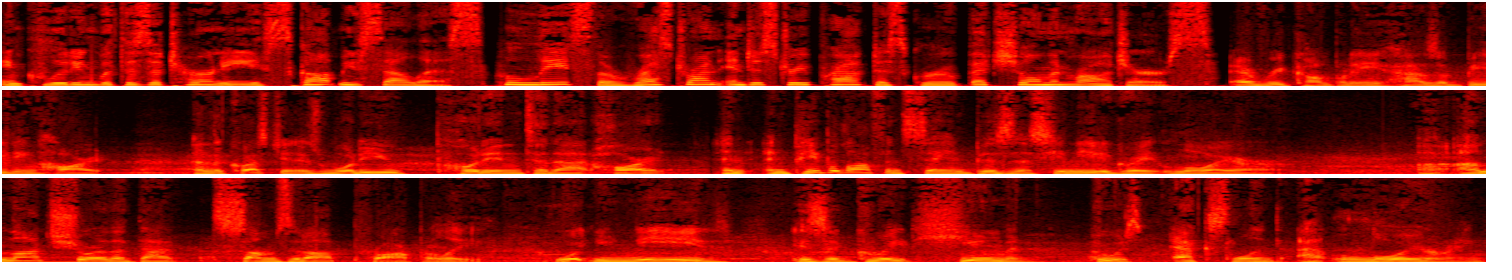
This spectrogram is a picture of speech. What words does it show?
including with his attorney, Scott Museles, who leads the restaurant industry practice group at Shulman Rogers. Every company has a beating heart. And the question is, what do you put into that heart? And, and people often say in business, you need a great lawyer. Uh, I'm not sure that that sums it up properly. What you need is a great human who is excellent at lawyering,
